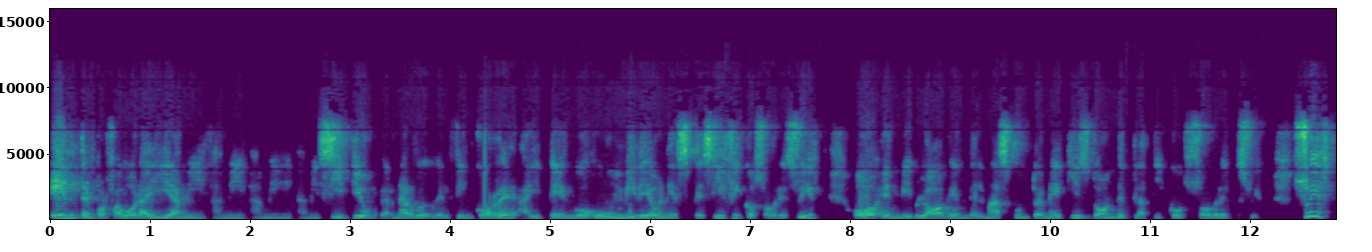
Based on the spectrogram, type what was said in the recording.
Entren por favor ahí a mi, a mi, a mi, a mi sitio, Bernardo Delfín Corre. Ahí tengo un video en específico sobre Swift o en mi blog en delmas.mx donde platico sobre Swift. Swift,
